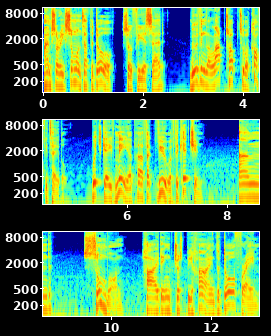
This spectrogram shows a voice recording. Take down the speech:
I'm sorry, someone's at the door, Sophia said, moving the laptop to a coffee table, which gave me a perfect view of the kitchen. And someone hiding just behind the door frame.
